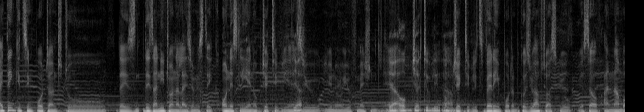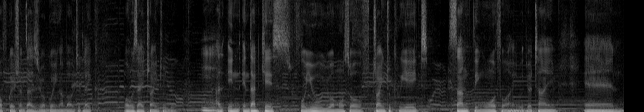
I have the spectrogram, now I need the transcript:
I think it's important to there's there's a need to analyze your mistake honestly and objectively, as Yeah. you you know you've mentioned. Yeah objectively yeah. objectively, it's very important because you have to ask you yourself a number of questions as you are going about it. Like, what was I trying to do? Mm. In in that case, for you, you are more sort of trying to create something worthwhile with your time and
